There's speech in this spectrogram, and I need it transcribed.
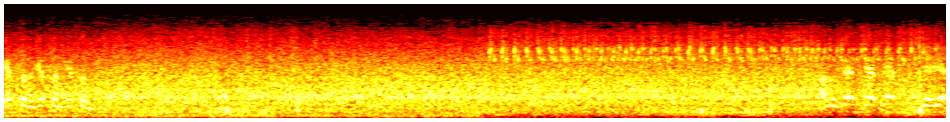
Captain, Captain, Captain. Aduh, siap, siap, siap. Ya, ya.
